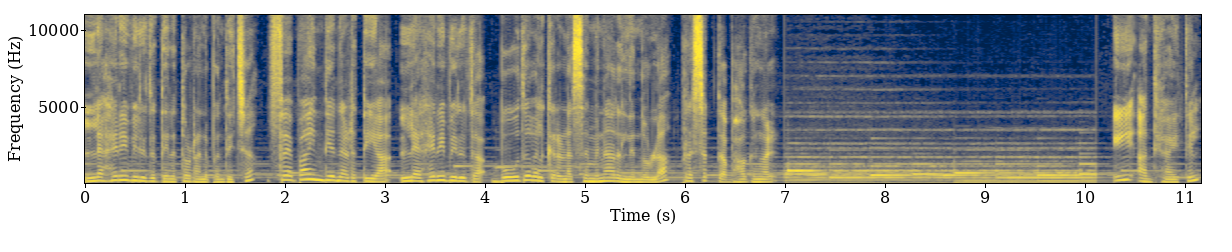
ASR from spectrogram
ലഹരി വിരുദ്ധ ദിനത്തോടനുബന്ധിച്ച് ഫെബ ഇന്ത്യ നടത്തിയ ലഹരി വിരുദ്ധ ബോധവൽക്കരണ സെമിനാറിൽ നിന്നുള്ള പ്രസക്ത ഭാഗങ്ങൾ. ഈ അധ്യായത്തിൽ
